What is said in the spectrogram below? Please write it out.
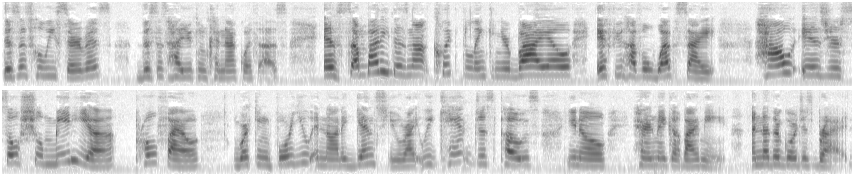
this is who we service, this is how you can connect with us. If somebody does not click the link in your bio, if you have a website, how is your social media profile working for you and not against you, right? We can't just post, you know, hair and makeup by me, another gorgeous bride,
